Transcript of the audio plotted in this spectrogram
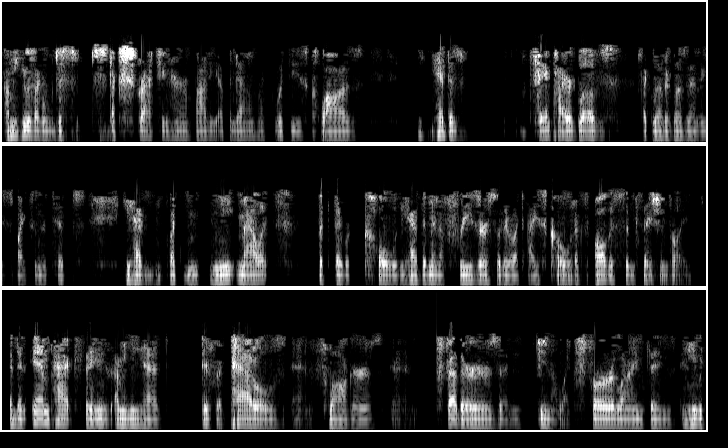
I mean, he was like just, just like scratching her body up and down, like with these claws. He had those vampire gloves. It's like leather gloves that have these spikes in the tips. He had like meat mallets, but they were cold. He had them in a freezer, so they were like ice cold. All this sensation play. And then impact things. I mean, he had different paddles and floggers and feathers and, you know, like fur lined things. And he would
